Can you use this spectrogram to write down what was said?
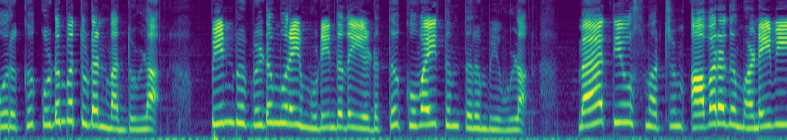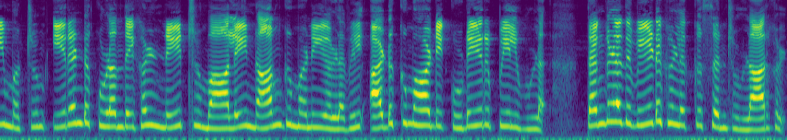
ஊருக்கு குடும்பத்துடன் வந்துள்ளார். பின்பு விடுமுறை முடிந்ததை அடுத்து குவைத்தும் திரும்பியுள்ளார். மேத்யூஸ் மற்றும் அவரது மனைவி மற்றும் இரண்டு குழந்தைகள் நேற்று மாலை நான்கு மணியளவில் அடுக்குமாடி குடியிருப்பில் உள்ள தங்களது வீடுகளுக்கு சென்றுள்ளார்கள்.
